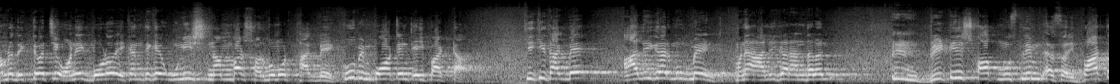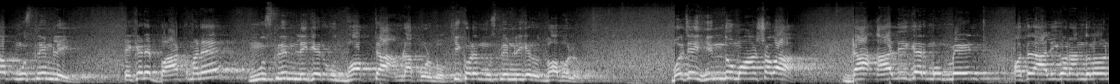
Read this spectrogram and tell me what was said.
আমরা দেখতে পাচ্ছি অনেক বড়, এখান থেকে উনিশ নাম্বার সর্বমোট থাকবে। খুব ইম্পর্টেন্ট এই পার্টটা কি কি থাকবে? আলিগড় মুভমেন্ট মানে আলিগড় আন্দোলন। British of Muslim sorry birth of Muslim League এখানে বার্থ মানে মুসলিম লীগের উদ্ভবটা আমরা পড়ব। কি করে মুসলিম লীগের উদ্ভব হলো? বলছে হিন্দু মহাসভা, দ্য আলিগড় মুভমেন্ট অর্থাৎ আলিগড় আন্দোলন,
